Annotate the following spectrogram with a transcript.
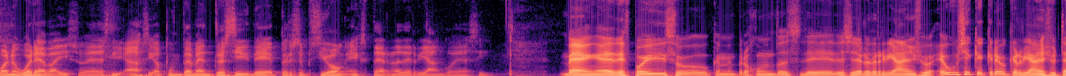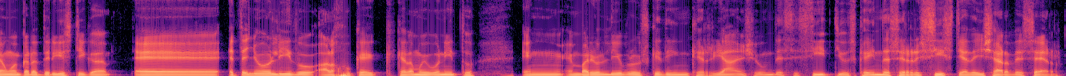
bueno, whatever, iso é así, así, apuntamento así de percepción externa de Riango, é eh, así. Ben, e despois o que me preguntas de, de ser de Rianxo Eu sei que creo que Rianxo ten unha característica E, e teño lido algo que, que queda moi bonito en, varios libros que din que Rianxo é un deses sitios que aínda se resiste a deixar de ser.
